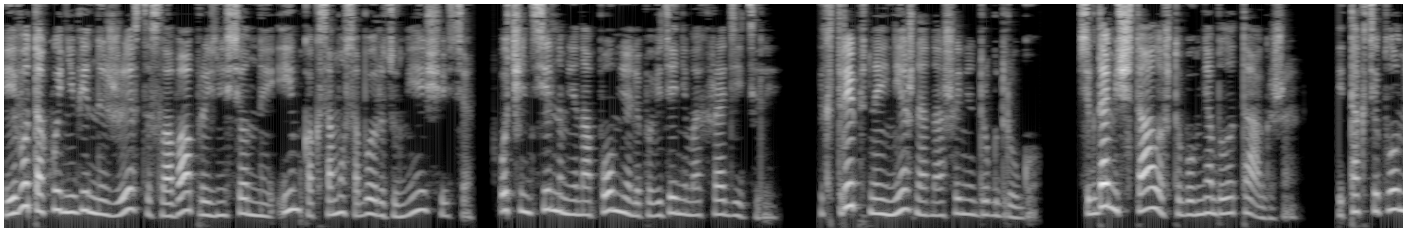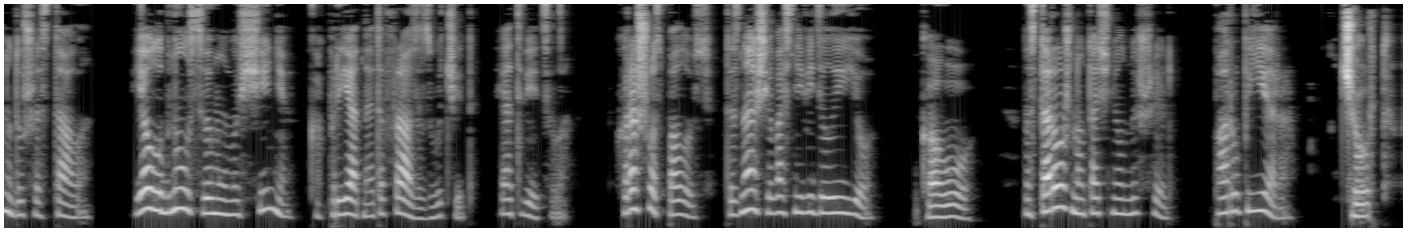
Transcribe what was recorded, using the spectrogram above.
И его такой невинный жест и слова, произнесенные им, как само собой разумеющиеся, очень сильно мне напомнили поведение моих родителей, их трепетное и нежное отношение друг к другу. Всегда мечтала, чтобы у меня было так же. И так тепло на душе стало. Я улыбнулась своему мужчине, как приятно эта фраза звучит, и ответила. «Хорошо спалось. Ты знаешь, я во сне видела ее». «Кого?» Настороженно уточнил Мишель. «Пару Пьера». «Черт!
